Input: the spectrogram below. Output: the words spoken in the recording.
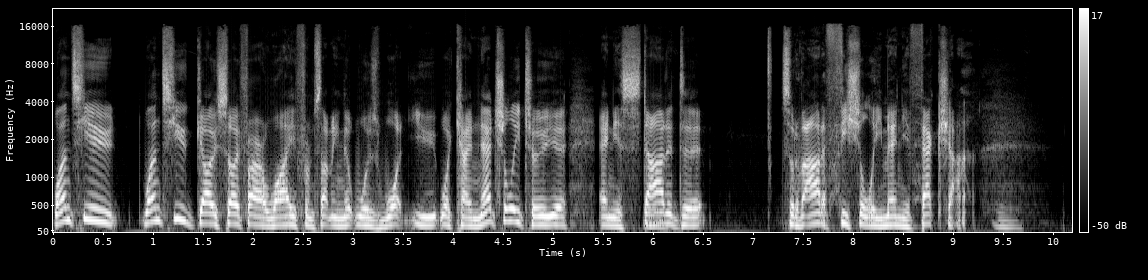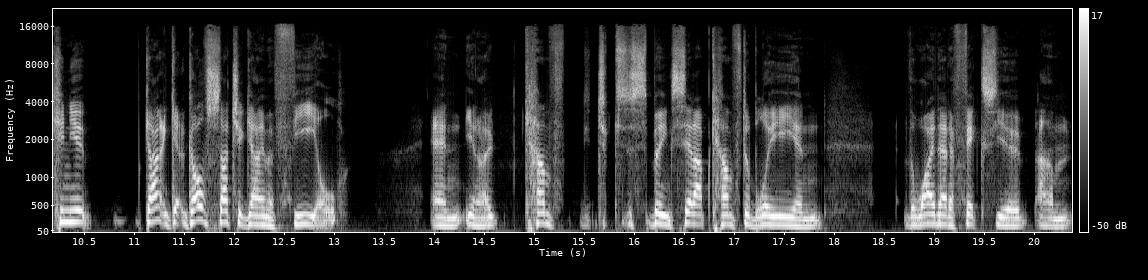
once you once you go so far away from something that was what you what came naturally to you, and you started to sort of artificially manufacture, can you? Go- Golf's such a game of feel, and you know, comf- being set up comfortably, and the way that affects your um,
